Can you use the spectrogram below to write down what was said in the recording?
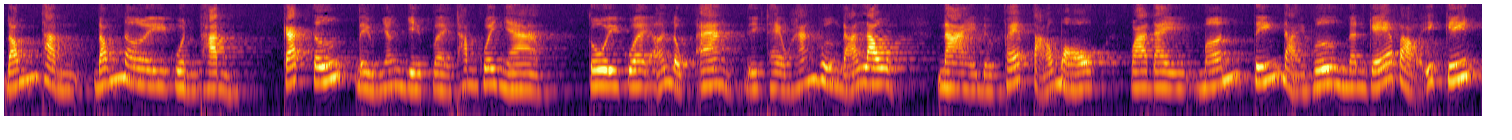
Đóng thành, đóng nơi Quỳnh Thành. Các tướng đều nhân dịp về thăm quê nhà. Tôi quê ở Lục An Đi theo Hán vương đã lâu Này được phép tảo mộ. Qua đây mến tiếng đại vương Nên ghé vào ý kiến.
